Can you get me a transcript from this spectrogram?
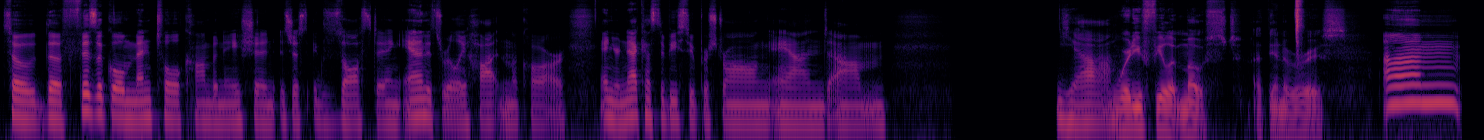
so the physical mental combination is just exhausting and it's really hot in the car and your neck has to be super strong and um yeah Where do you feel it most at the end of a race? um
